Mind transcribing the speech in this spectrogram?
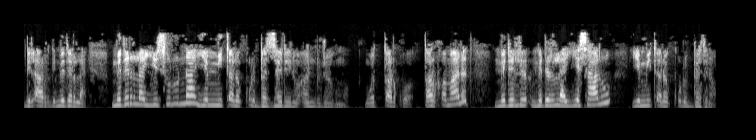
ቢልአርዲ ምድር ላይ። ምድር ላይ ይስሉና የሚጠነቁልበት ዘዴ ነው አንዱ ደግሞ ወጠርቆ ጠርቆ ማለት ምድር ላይ እየሳሉ የሚጠነቁሉበት ነው።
